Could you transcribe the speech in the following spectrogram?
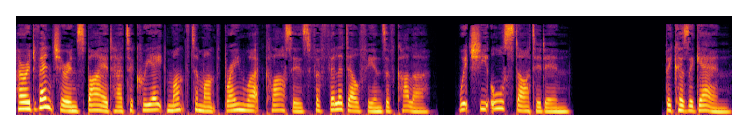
Her adventure inspired her to create month-to-month brainwork classes for Philadelphians of color, which she all started in. Because again,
